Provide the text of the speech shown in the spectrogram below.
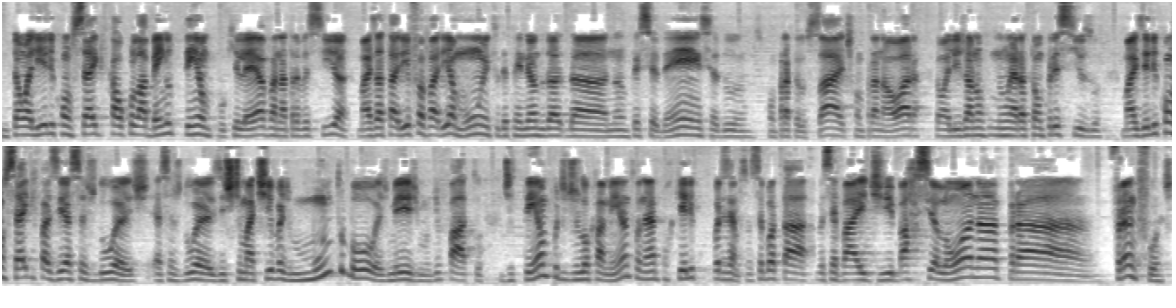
Então ali ele consegue calcular bem o tempo que leva na travessia, mas a tarifa varia muito dependendo da, da antecedência do comprar pelo site, comprar na hora. Então ali já não, não era tão preciso. Mas ele consegue fazer essas duas, essas duas estimativas muito boas mesmo, de fato, de tempo de deslocamento, né? Porque ele, por exemplo, se você botar, você vai de Barcelona para Frankfurt,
